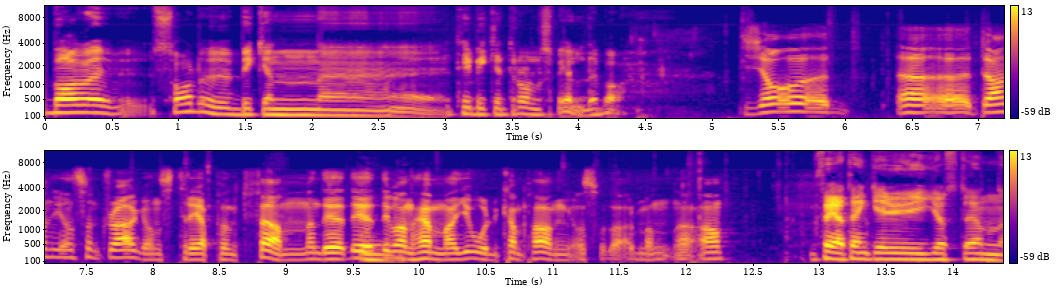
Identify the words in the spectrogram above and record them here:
vad, sa du vilken, eh, till vilket rollspel det var? Ja, uh, Dungeons and Dragons 3.5, men det, det, mm. det, var en hemmagjord kampanj och sådär. Men ja. För jag tänker i just den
